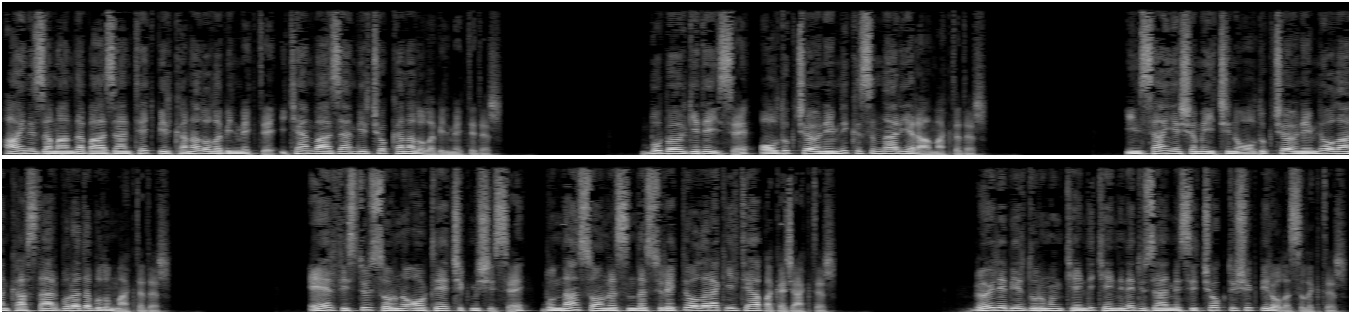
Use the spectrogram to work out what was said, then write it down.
Aynı zamanda bazen tek bir kanal olabilmekte iken bazen birçok kanal olabilmektedir. Bu bölgede ise oldukça önemli kısımlar yer almaktadır. İnsan yaşamı için oldukça önemli olan kaslar burada bulunmaktadır. Eğer fistül sorunu ortaya çıkmış ise, bundan sonrasında sürekli olarak iltihap akacaktır. Böyle bir durumun kendi kendine düzelmesi çok düşük bir olasılıktır.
